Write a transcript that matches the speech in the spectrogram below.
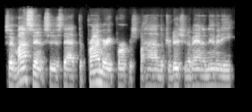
So, my sense is that the primary purpose behind the tradition of anonymity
